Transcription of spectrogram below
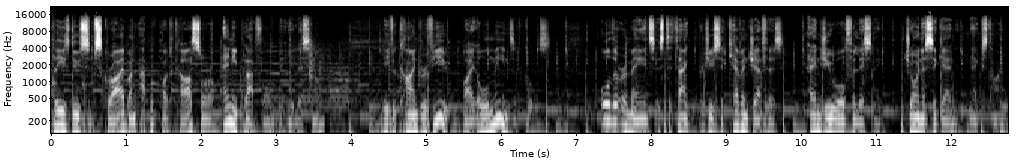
please do subscribe on Apple Podcasts or any platform that you listen on. Leave a kind review, by all means, of course. All that remains is to thank producer Kevin Jeffers and you all for listening. Join us again next time.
